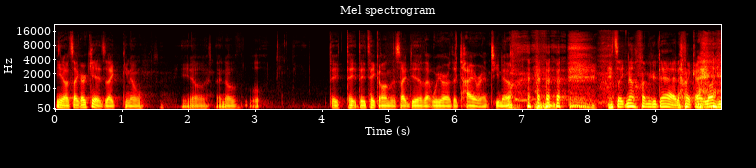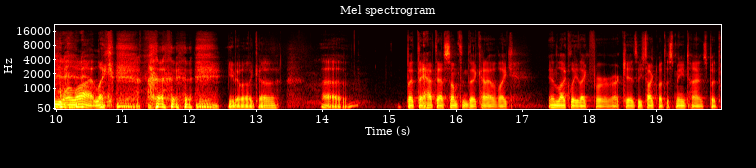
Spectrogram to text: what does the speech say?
you know, it's like our kids. Like you know, you know, I know they they, they take on this idea that we are the tyrant. You know, it's like no, I'm your dad. Like I love you a lot. Like you know, like uh, uh, but they have to have something to kind of like. And luckily, like for our kids, we've talked about this many times, but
